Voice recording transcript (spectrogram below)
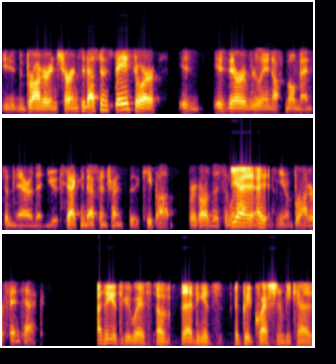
the broader insurance investment space, or is is there really enough momentum there that you expect investment trends to keep up, regardless of Yeah, in, you know broader fintech? I think it's a good way of. I think it's a good question because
